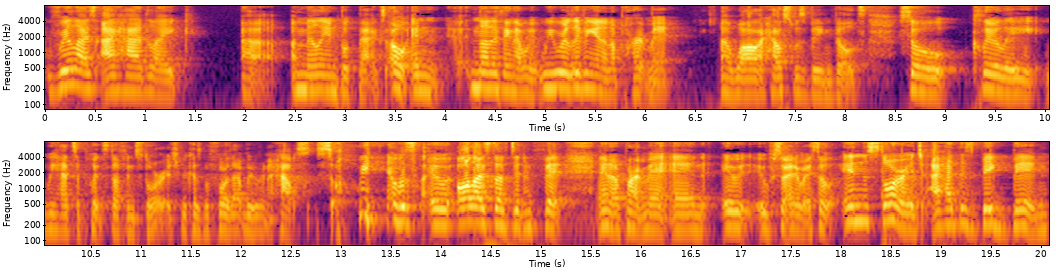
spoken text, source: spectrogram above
realized I had like uh, a million book bags. Oh, and another thing that we, we were living in an apartment uh, while our house was being built. So clearly we had to put stuff in storage because before that we were in a house. So we, it was, it, all our stuff didn't fit in an apartment. And it, it, so anyway, so in the storage, I had this big bin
